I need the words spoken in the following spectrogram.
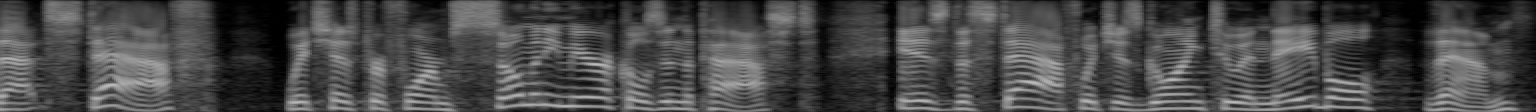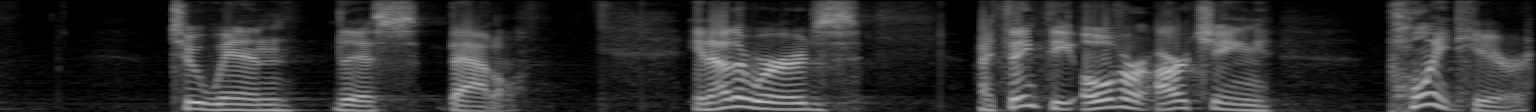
That staff, which has performed so many miracles in the past, is the staff which is going to enable them to win this battle. In other words, I think the overarching point here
